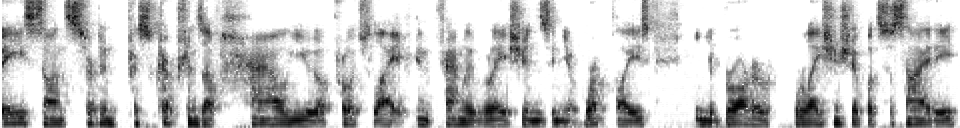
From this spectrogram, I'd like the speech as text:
based on certain prescriptions of how you approach life in family relations, in your workplace, in your broader relationship with society.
